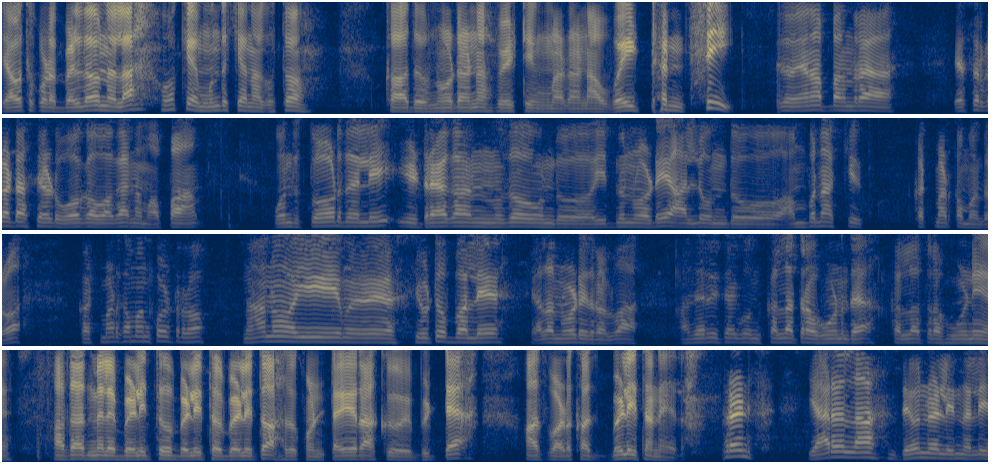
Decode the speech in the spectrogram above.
ಯಾವತ್ತೂ ಕೂಡ ಬೆಳೆದವನಲ್ಲ? ಓಕೆ ಮುಂದಕ್ಕೆ ಏನಾಗುತ್ತೋ? ಕಾದು ನೋಡೋಣ ವೆಯ್ಟಿಂಗ್ ಮಾಡೋಣ. ವೈಟ್ ಅಂಡ್ ಸಿ ಇದು ಏನಪ್ಪ ಅಂದ್ರೆ, ಹೆಸರುಘಟ್ಟ ಸೈಡ್ ಹೋಗೋವಾಗ ನಮ್ಮ ಅಪ್ಪ ಒಂದು ತೋಟದಲ್ಲಿ ಈ ಡ್ರ್ಯಾಗನ್ದು ಒಂದು ಇದನ್ನು ನೋಡಿ, ಅಲ್ಲಿ ಒಂದು ಅಂಬನ ಹಾಕಿ ಕಟ್ ಮಾಡ್ಕೊಂಬಂದ್ರು. ಕಟ್ ಮಾಡ್ಕೊಂಬಂದು ಕೊಟ್ಟರು ನಾನು ಈ ಯೂಟ್ಯೂಬಲ್ಲಿ ಎಲ್ಲ ನೋಡಿದ್ರಲ್ವಾ? ಅದೇ ರೀತಿಯಾಗಿ ಒಂದು ಕಲ್ಲತ್ರ ಹೂಣ್ದೆ. ಕಲ್ಲ ಹತ್ರ ಹೂಣಿ ಅದಾದ್ಮೇಲೆ ಬೆಳೀತು ಬೆಳೀತು ಬೆಳೀತು ಅದಕ್ಕೊಂದು ಟೈರ್ ಹಾಕಿ ಬಿಟ್ಟೆ. ಅದು ಪಡ್ಕ ಅದು ಬೆಳೀತಾನೆ ಇದೆ. ಫ್ರೆಂಡ್ಸ್ ಯಾರೆಲ್ಲ ದೇವನಹಳ್ಳಿನಲ್ಲಿ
